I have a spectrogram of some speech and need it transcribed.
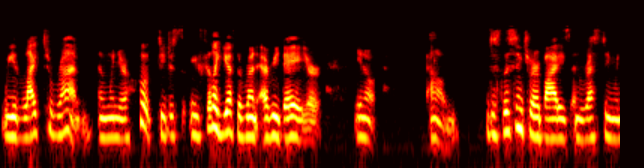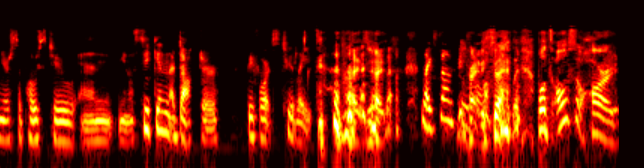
we like to run. And when you're hooked, you just, you feel like you have to run every day or, you know, um, just listening to our bodies and resting when you're supposed to and, you know, seeking a doctor before it's too late. right, right. so, like some people. Right, exactly. Well, it's also hard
